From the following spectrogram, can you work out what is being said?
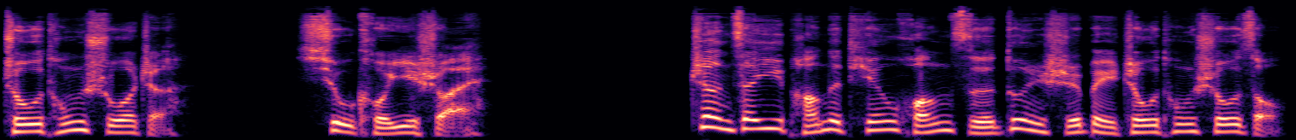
周通说着，袖口一甩，站在一旁的天皇子顿时被周通收走。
